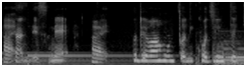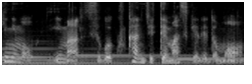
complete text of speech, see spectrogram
はいなんですね。はい。それは本当に個人的にも今すごく感じてますけれども。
